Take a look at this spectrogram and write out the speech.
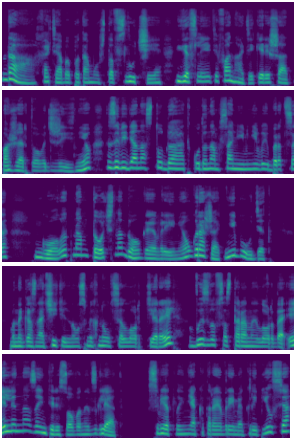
Да, хотя бы потому, что в случае, если эти фанатики решат пожертвовать жизнью, заведя нас туда, откуда нам самим не выбраться, голод нам точно долгое время угрожать не будет. Многозначительно усмехнулся лорд Тирель, вызвав со стороны лорда Эллина заинтересованный взгляд. Светлый некоторое время крепился,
